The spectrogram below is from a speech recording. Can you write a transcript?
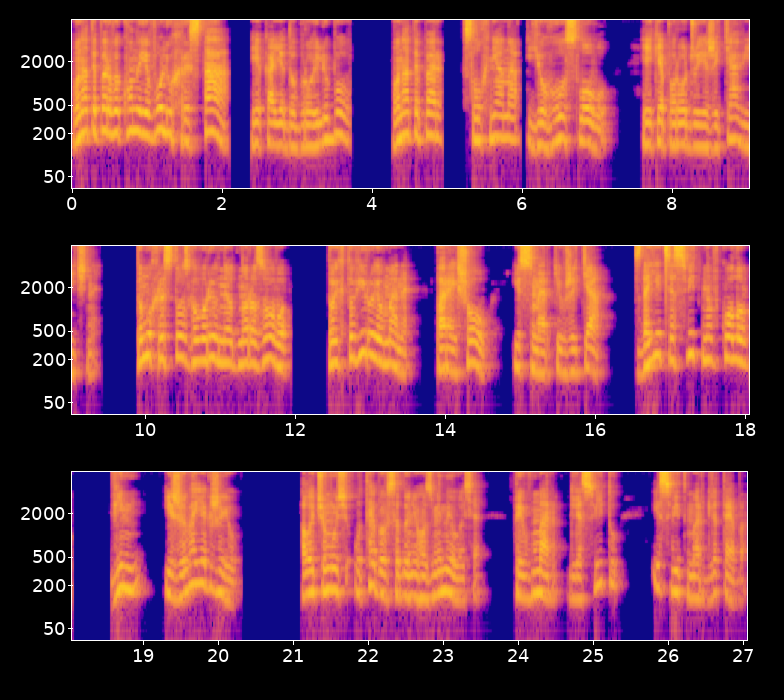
Вона тепер виконує волю Христа, яка є добро і любов. Вона тепер слухняна Його Слову, яке породжує життя вічне. Тому Христос говорив неодноразово той, хто вірує в мене, перейшов із смерті в життя. Здається, світ навколо він і живе, як жив. Але чомусь у тебе все до нього змінилося ти вмер для світу, і світ вмер для тебе.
